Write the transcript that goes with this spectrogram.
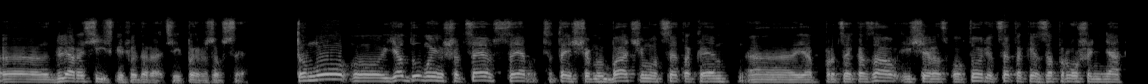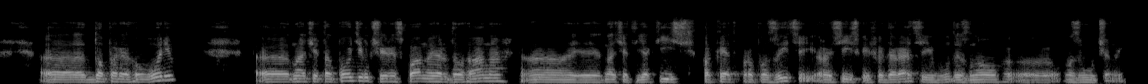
е, для Російської Федерації, перш за все. Тому е, я думаю, що це все це те, що ми бачимо, це таке. Е, я про це казав і ще раз повторю: це таке запрошення е, до переговорів. Е, Значить, а потім через пана Ердогана, е, значить, якийсь пакет пропозицій Російської Федерації буде знову е, озвучений.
